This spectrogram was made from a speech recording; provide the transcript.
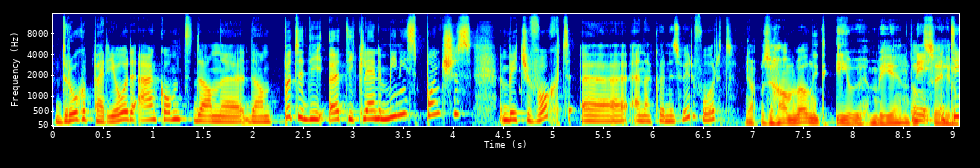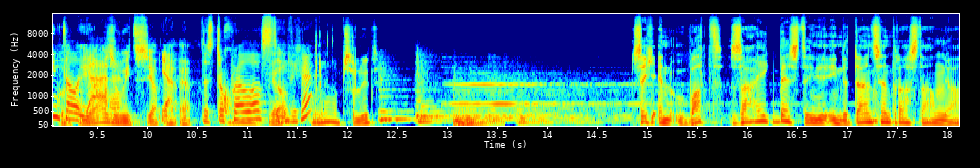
droge periode aankomt, dan, eh, dan putten die uit die kleine mini-sponsjes een beetje vocht. eh, en dan kunnen ze weer voort. Ja, ze gaan wel niet eeuwig mee. Hè. Dat nee, een tiental al. jaren. Ja, zoiets. Ja, ja. Ja, Dat is toch wel wel stevig, hè? Ja, absoluut. Zeg, en wat zaai ik best? In de, in de tuincentra staan ja,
